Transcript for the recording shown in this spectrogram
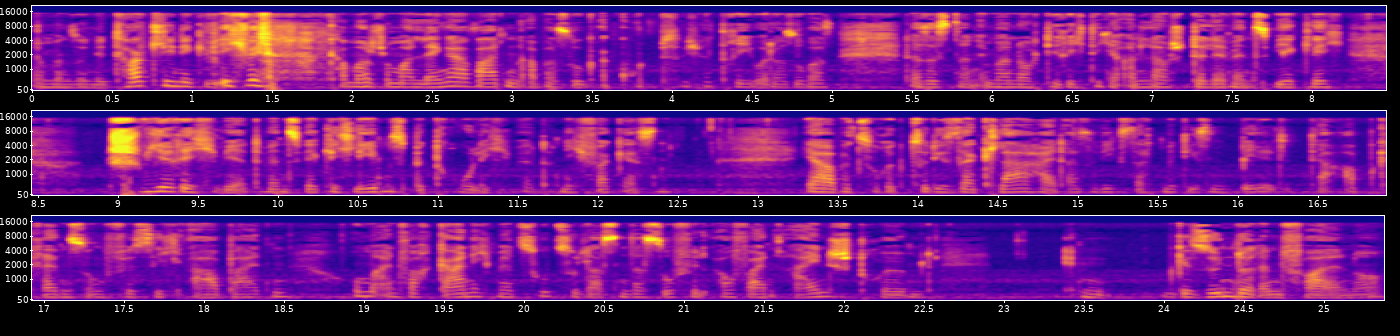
Wenn man so eine Tagklinik wie ich will, kann man schon mal länger warten, aber so Akutpsychiatrie oder sowas, das ist dann immer noch die richtige Anlaufstelle, wenn es wirklich schwierig wird, wenn es wirklich lebensbedrohlich wird. Nicht vergessen. Ja, aber zurück zu dieser Klarheit. Also wie gesagt, mit diesem Bild der Abgrenzung für sich arbeiten, um einfach gar nicht mehr zuzulassen, dass so viel auf einen einströmt. Im gesünderen Fall, ne?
